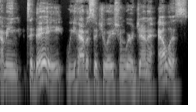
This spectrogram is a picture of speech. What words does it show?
I mean, today we have a situation where Jenna Ellis,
